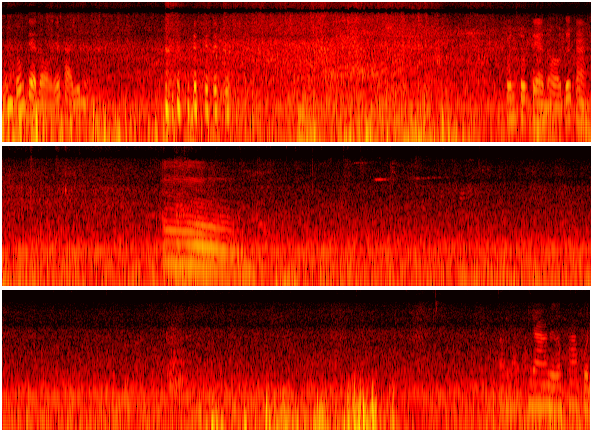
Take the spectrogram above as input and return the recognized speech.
ฝน ตกแดดออกเลยค่ะอยู่นี่ฝนตกแดดออกด้วยค่ะเออเอาละย่างเดี๋ยวเราผ้าฝน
